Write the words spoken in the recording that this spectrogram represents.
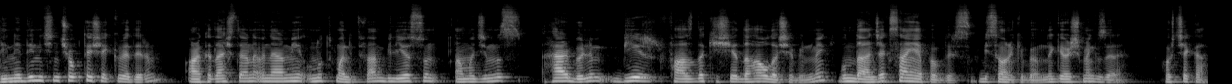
Dinlediğin için çok teşekkür ederim. Arkadaşlarına önermeyi unutma lütfen. Biliyorsun amacımız her bölüm bir fazla kişiye daha ulaşabilmek. Bunu da ancak sen yapabilirsin. Bir sonraki bölümde görüşmek üzere. Hoşçakal.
